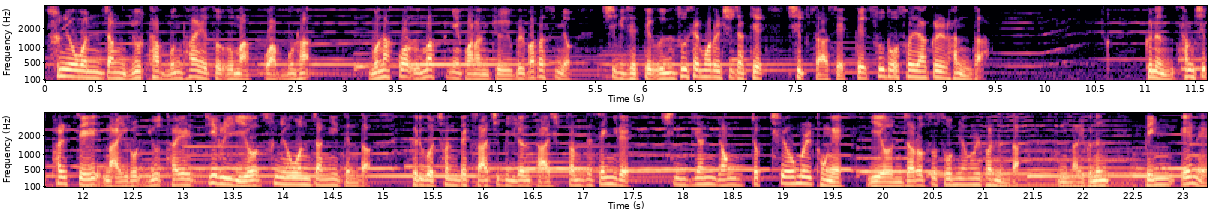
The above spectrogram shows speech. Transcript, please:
수녀원장 유타 문하에서 음악과 문화, 문학과 음악 등에 관한 교육을 받았으며 12세 때 은수 생활을 시작해 14세 때 수도 서약을 한다. 그는 38세의 나이로 유타의 뒤를 이어 수녀원장이 된다. 그리고 1141년 43세 생일에 신비한 영적 체험을 통해 예언자로서 소명을 받는다. 훗날 그는 빙엔의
